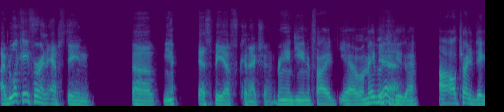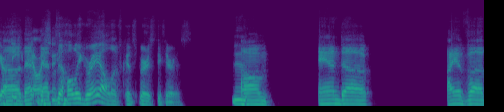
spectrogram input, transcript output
I'm looking for an Epstein uh, Yeah. SBF connection. Brand unified. Yeah. Well, maybe we Yeah. can do that. I'll, try to dig up the Uh, that, that's the holy grail of conspiracy theorists. Yeah. Um, and uh, I have uh,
